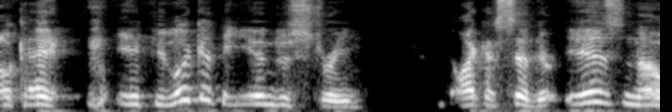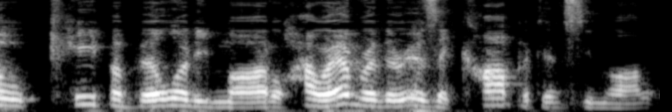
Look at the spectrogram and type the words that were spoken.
Okay, if you look at the industry, like I said, there is no capability model. However, there is a competency model.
